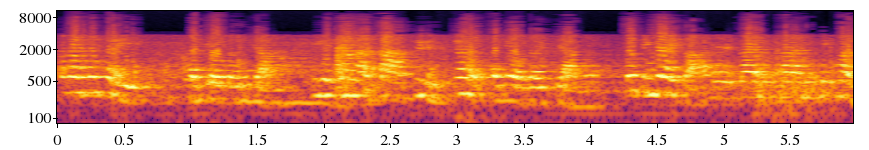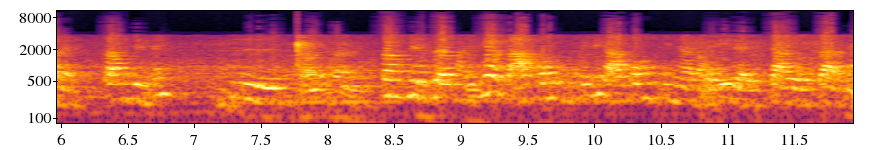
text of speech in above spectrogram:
大概就可以很久得奖。一个江南大剧就很有得奖了。那应该啥？那在看这块的张先生，是张先生，你要打工，你去打工进来给一点加油站啊！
